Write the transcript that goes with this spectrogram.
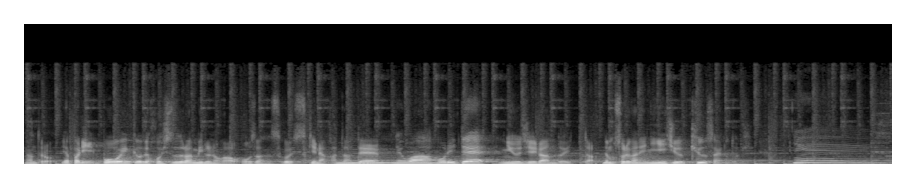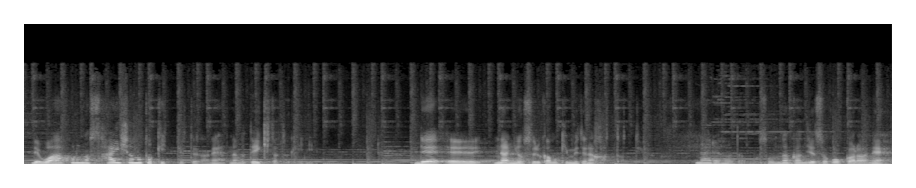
なんだろうやっぱり望遠鏡で星空見るのが大沢さんすごい好きな方ででワーホリでニュージーランド行った。でもそれがね29歳の時。へでワーホリの最初の時って言ってたね。なんかできた時に。で、えー何をするかも決めてなかったっていう。えなるほど。そんな感じでそこからね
